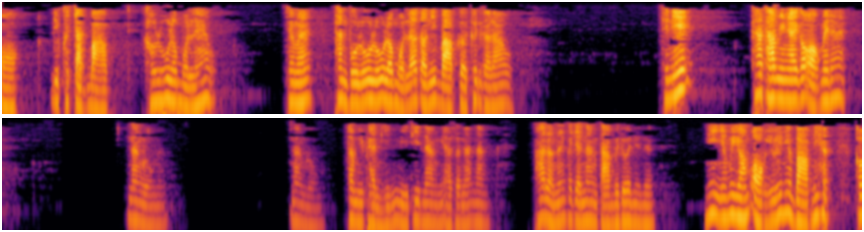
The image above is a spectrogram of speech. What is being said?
ออก รีบขจัดบาปเขารู้เราหมดแล้ว ใช่ไหม ท่านผู้รู้รู้เราหมดแล้วตอนนี้บาปเกิดขึ้นกับเรา ทีนี้ถ้าทำยังไงก็ออกไม่ได้ นั่งลงนะนั่งลง ถ้ามีแผ่นหินมีที่นั่งมีอาสนะนั่งพระเหล่านั้นก็จะนั่งตามไปด้วยเนี่ยนนี่ยังไม่ยอมออกอยู่เลยเนี่ยบาปเนี่ยเขา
